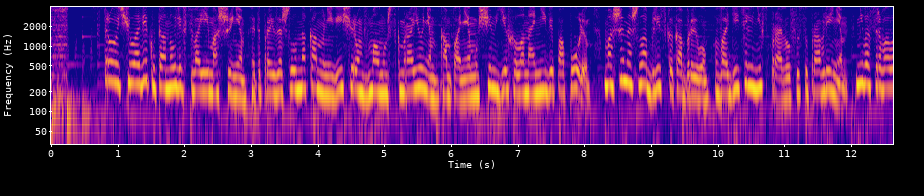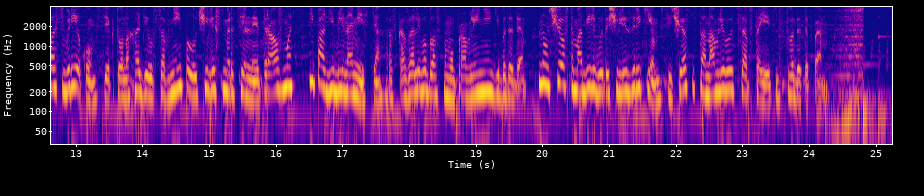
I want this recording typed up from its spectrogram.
Трое человек утонули в своей машине. Это произошло накануне вечером в Малмышском районе. Компания мужчин ехала на Неве по полю. Машина шла близко к обрыву. Водитель не справился с управлением. Нева сорвалась в реку. Все, кто находился в ней, получили смертельные травмы и погибли на месте, рассказали в областном управлении ГИБДД. Ночью автомобиль вытащили из реки. Сейчас устанавливаются обстоятельства ДТП.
